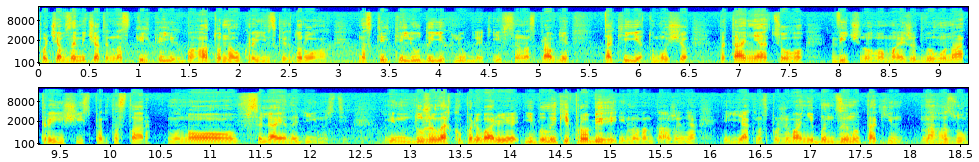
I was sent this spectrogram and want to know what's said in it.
почав замічати, наскільки їх багато на українських дорогах, наскільки люди їх люблять. І все насправді так і є, тому що питання цього вічного майже двигуна 3,6 Pentastar, воно вселяє надійності. Він дуже легко переварює і великі пробіги, і навантаження, як на споживанні бензину, так і на газу.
